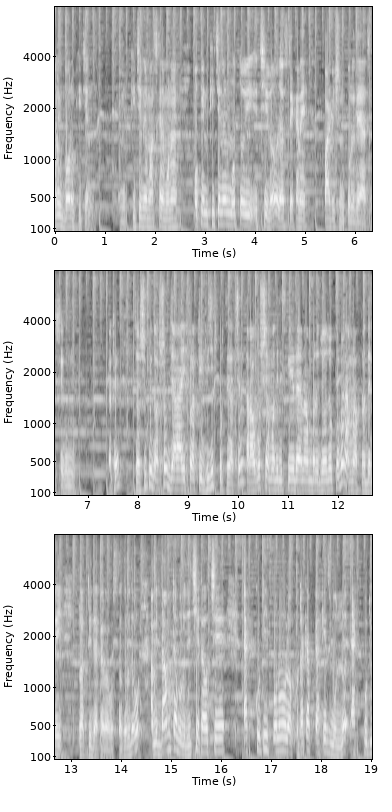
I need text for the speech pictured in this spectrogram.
অনেক বড় কিচেন কিচেনের মাঝখানে মনে হয় ওপেন কিচেনের মতোই ছিল জাস্ট এখানে পার্টিশন করে দেওয়া আছে সেগুন কাঠের তো সুপ্রিয় দর্শক, যারা এই ফ্ল্যাটটি ভিজিট করতে যাচ্ছেন, তারা অবশ্যই আমাদের স্ক্রিনে দেওয়া নাম্বারে যোগাযোগ করবেন। আমরা আপনাদের এই ফ্ল্যাটটি দেখার ব্যবস্থা করে দেবো। আমি দামটা বলে দিচ্ছি, এটা হচ্ছে এক কোটি পনেরো লক্ষ টাকা প্যাকেজ মূল্য, এক কোটি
